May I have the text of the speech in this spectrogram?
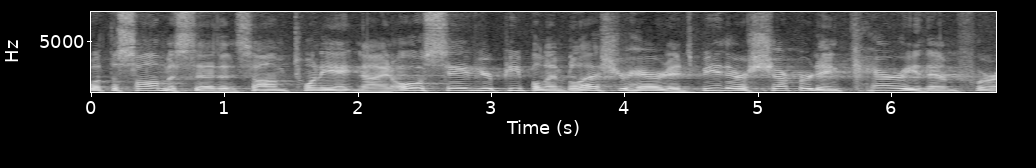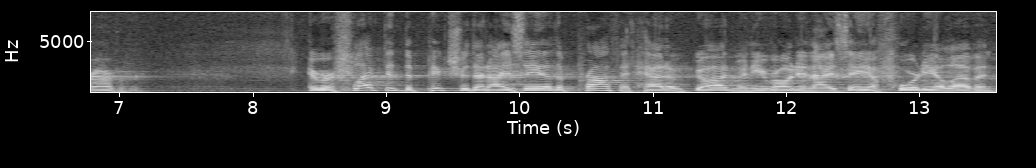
what the psalmist said in Psalm 28 9 Oh, save your people and bless your heritage, be their shepherd and carry them forever. It reflected the picture that Isaiah the prophet had of God when he wrote in Isaiah 40:11,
